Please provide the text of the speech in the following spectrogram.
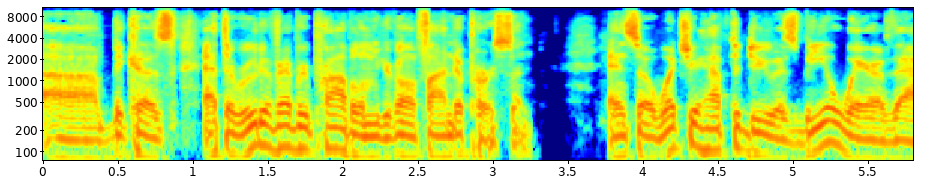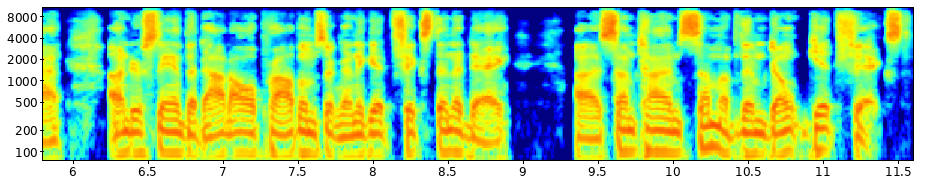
uh, because at the root of every problem, you're going to find a person. And so what you have to do is be aware of that, understand that not all problems are going to get fixed in a day. Uh, sometimes some of them don't get fixed,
